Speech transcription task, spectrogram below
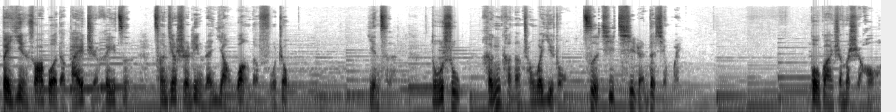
被印刷过的白纸黑字曾经是令人仰望的符咒，因此，读书。很可能成为一种自欺欺人的行为。不管什么时候，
